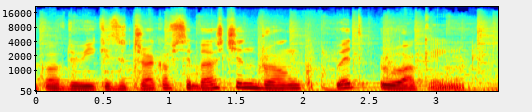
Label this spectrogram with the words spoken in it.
track of the week is the track of Sebastian Bronk with Rockin.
